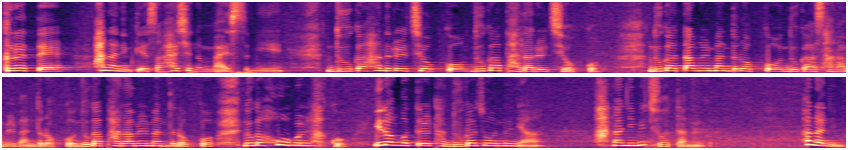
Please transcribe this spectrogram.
그럴 때 하나님께서 하시는 말씀이 누가 하늘을 지었고 누가 바다를 지었고 누가 땅을 만들었고 누가 사람을 만들었고 누가 바람을 만들었고 누가 호흡을 하고 이런 것들을 다 누가 주었느냐? 하나님이 주었다는 거예요. 하나님.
